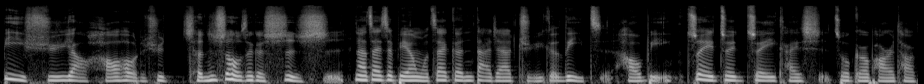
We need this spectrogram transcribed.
必须要好好的去承受这个事实。那在这边，我再跟大家举一个例子，好比最最最一开始做 Girl Power Talk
